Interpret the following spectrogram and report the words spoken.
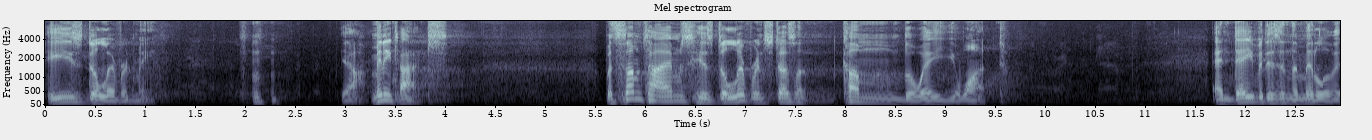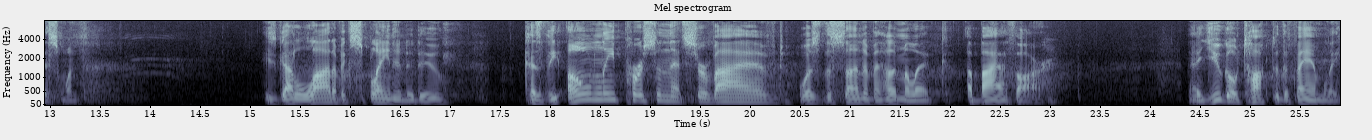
He's delivered me. yeah, many times. But sometimes his deliverance doesn't come the way you want. And David is in the middle of this one. He's got a lot of explaining to do because the only person that survived was the son of Ahimelech, Abiathar. Now you go talk to the family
